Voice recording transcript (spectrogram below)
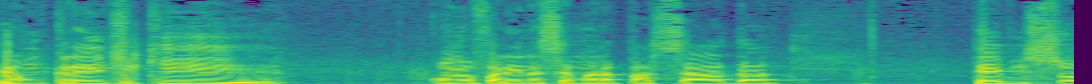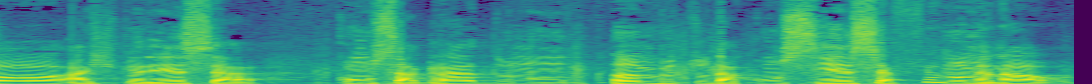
É um crente que, como eu falei na semana passada, teve só a experiência consagrado no âmbito da consciência fenomenal.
